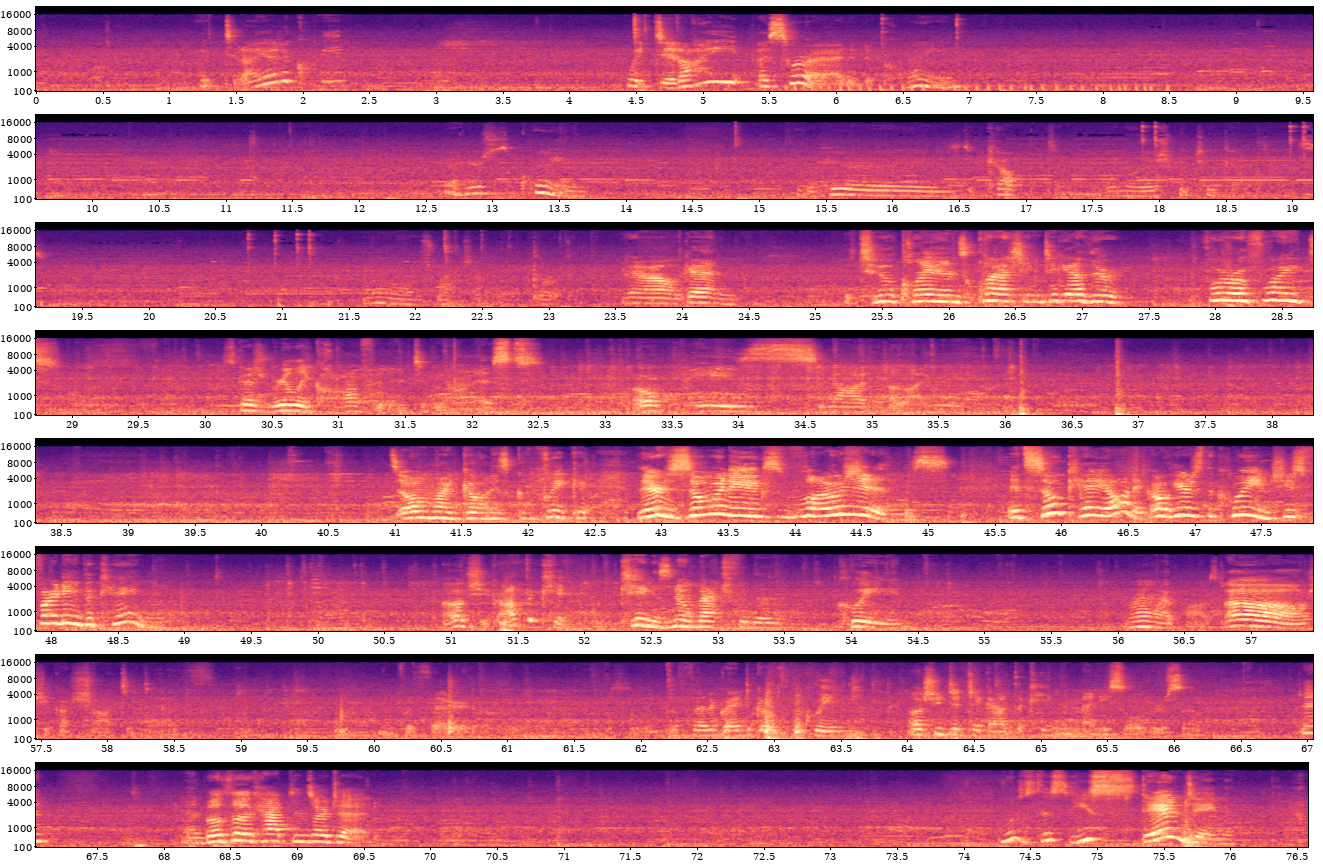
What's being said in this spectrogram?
Wait, did I add a queen? Wait, did I? I swear I added two clans clashing together for a fight. This guy's really confident, to be honest. Oh, he's not alive. Oh my god, it's complete. There's so many explosions. It's so chaotic. Oh, here's the queen. She's fighting the king. Oh, she got the king. King is no match for the queen. Oh, I paused. Oh, she got shot to death. Pathetic. Pathetic. I to go for the queen. Oh, she did take out the king and many soldiers, so. Eh. And both of the captains are dead. Who's this? He's standing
